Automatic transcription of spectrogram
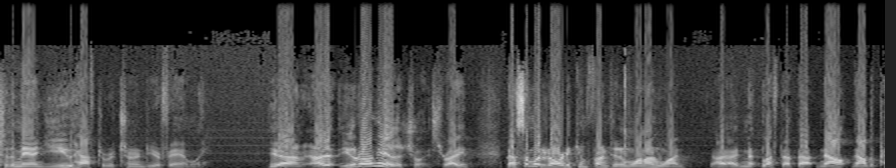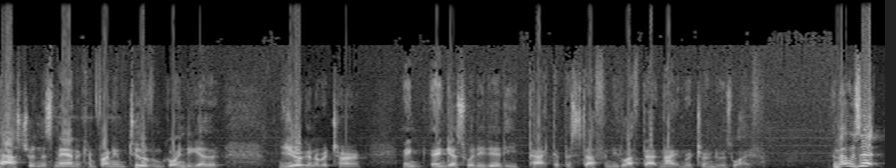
to the man, you have to return to your family. Yeah, you don't have any other choice, right? Now, someone had already confronted him one on one. I left out that. Now, now the pastor and this man are confronting him, two of them going together. You're going to return. And, and guess what he did? He packed up his stuff and he left that night and returned to his wife. And that was it.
